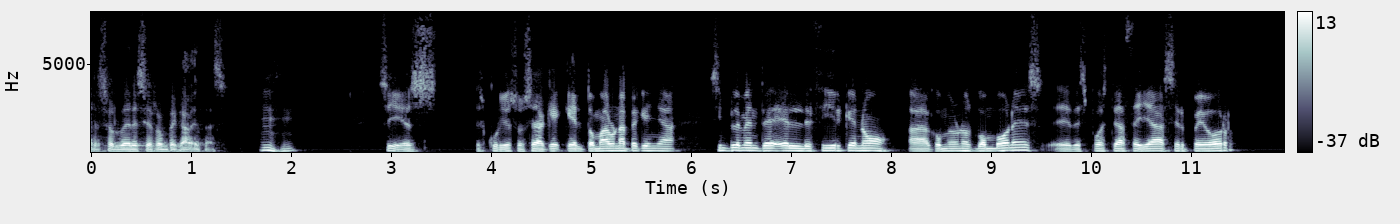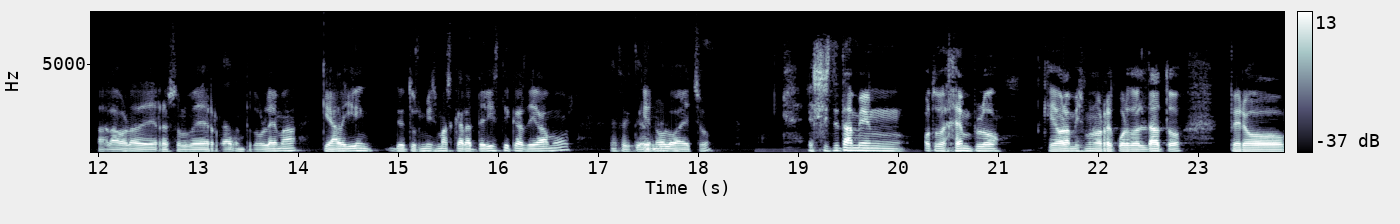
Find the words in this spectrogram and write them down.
resolver ese rompecabezas. Sí, es, es, curioso. O sea, que, el tomar una pequeña. Simplemente el decir que no a comer unos bombones, eh, después te hace ya ser peor a la hora de resolver un problema que alguien de tus mismas características, digamos, que no lo ha hecho. Existe también otro ejemplo, que ahora mismo no recuerdo el dato, pero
